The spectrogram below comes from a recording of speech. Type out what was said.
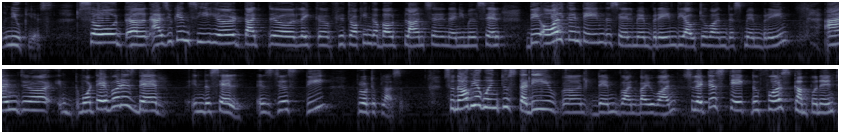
nucleus. So uh, as you can see here that uh, like uh, if you're talking about plant cell and animal cell, they all contain the cell membrane, the outer one this membrane and uh, whatever is there in the cell is just the protoplasm. So now we are going to study uh, them one by one. So let us take the first component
